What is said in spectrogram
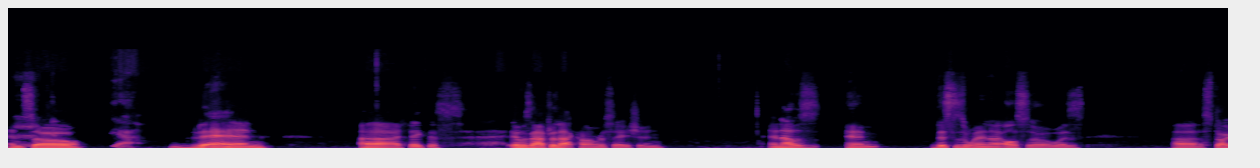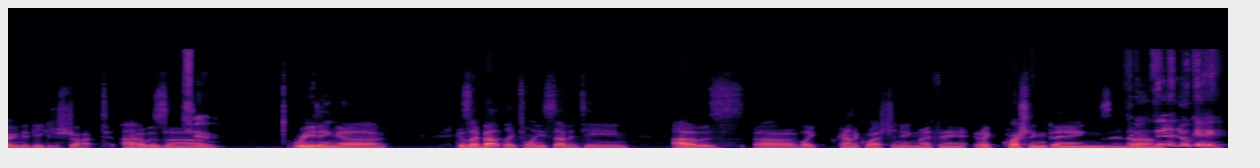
and Mm. so Yeah. then uh, i think this it was after that conversation and i was and this is when i also was uh, starting to deconstruct i was um, Sure. reading uh because about like 2017 i was uh like kind of questioning my thing like questioning things and From um, then, okay.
